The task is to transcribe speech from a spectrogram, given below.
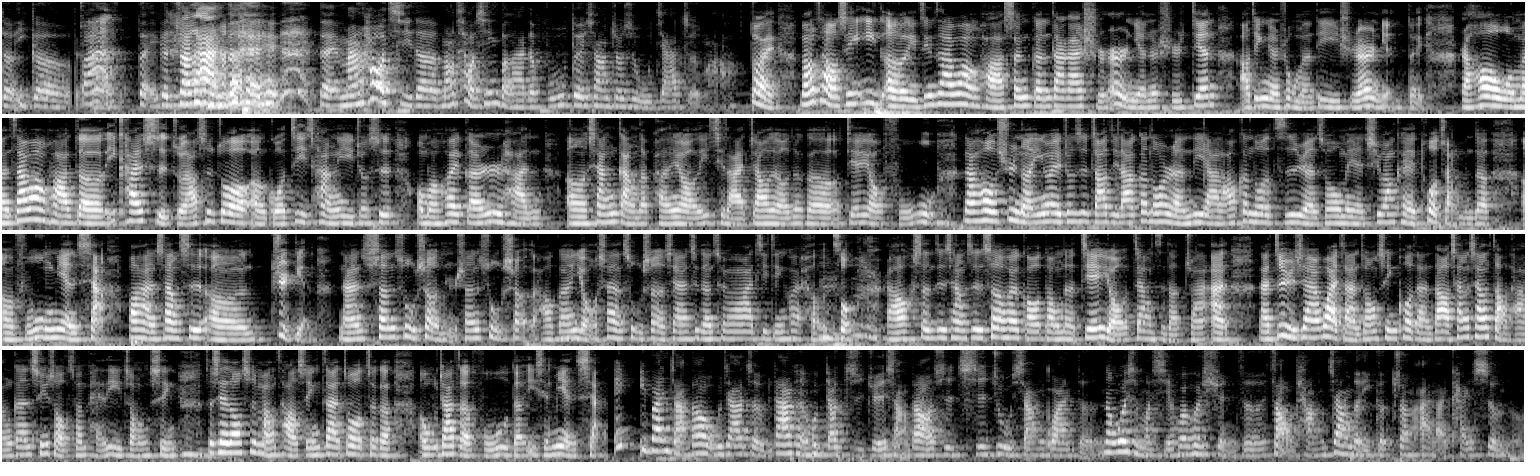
的一个专案，对，一个专案，对对，蛮好奇的。芒草心本来的服务对象就是无家者嘛？对，芒草心一呃已经在万华生根大概十二年的时间，然后今年是我们的第十二年，对。然后我们在万华的一开始主要是做呃国际倡议，就是我们会跟日韩呃香港的朋友一起来交流这个街友服务。那后续呢，因为就是召集到更多人力啊，然后更多的资源，所以我们也希望可以拓展我们的呃服务面向，包含像是呃据点男生宿舍、女生宿舍，然后跟友善宿舍，现在是。跟崔妈妈基金会合作，嗯、然后甚至像是社会沟通的街游这样子的专案，乃至于现在外展中心扩展到香香澡堂跟新手村培力中心，嗯、这些都是芒草心在做这个无家者服务的一些面向。诶，一般讲到无家者，大家可能会比较直觉想到的是吃住相关的，那为什么协会会选择澡堂这样的一个专案来开设呢？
